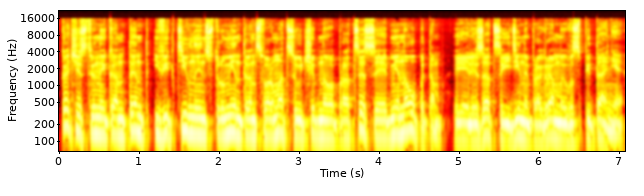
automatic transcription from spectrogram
Качественный контент – эффективный инструмент трансформации учебного процесса и обмена опытом, реализация единой программы воспитания,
